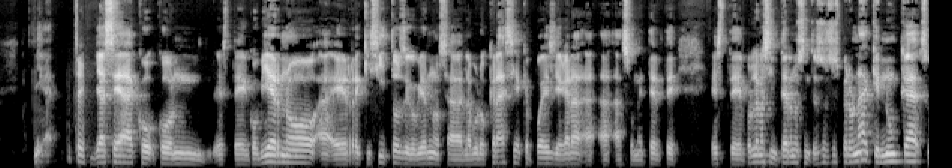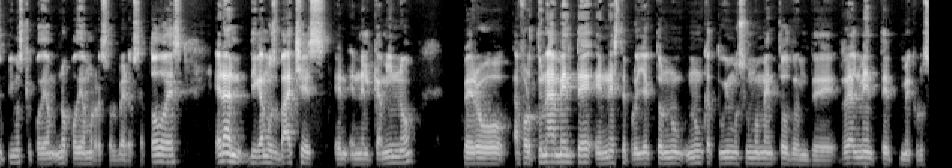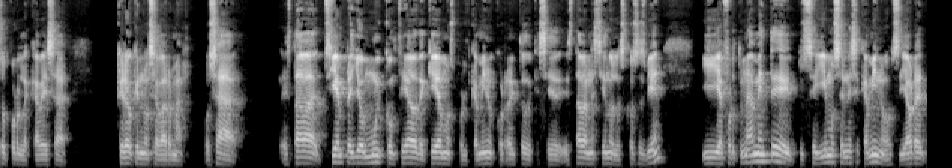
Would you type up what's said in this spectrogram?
ya sea con, este gobierno, eh, requisitos de gobierno, o sea, la burocracia que puedes llegar a, someterte, este, problemas internos entre socios, pero nada que nunca supimos que podíamos, no podíamos resolver. O sea, todo es, eran, digamos, baches en, el camino, pero afortunadamente en este proyecto nunca tuvimos un momento donde realmente me cruzó por la cabeza, creo que no se va a armar. O sea, estaba siempre yo muy confiado de que íbamos por el camino correcto, de que se estaban haciendo las cosas bien y afortunadamente pues, seguimos en ese camino y ahora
